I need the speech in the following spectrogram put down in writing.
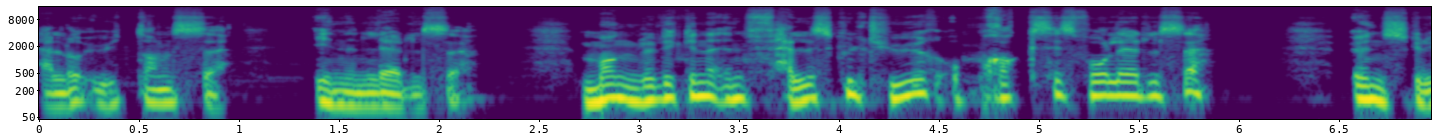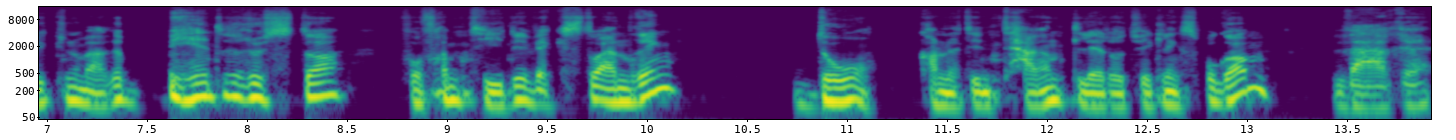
eller utdannelse innen ledelse? Mangler dere en felles kultur og praksis for ledelse? Ønsker dere å være bedre rusta for fremtidig vekst og endring, da kan et internt lederutviklingsprogram være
